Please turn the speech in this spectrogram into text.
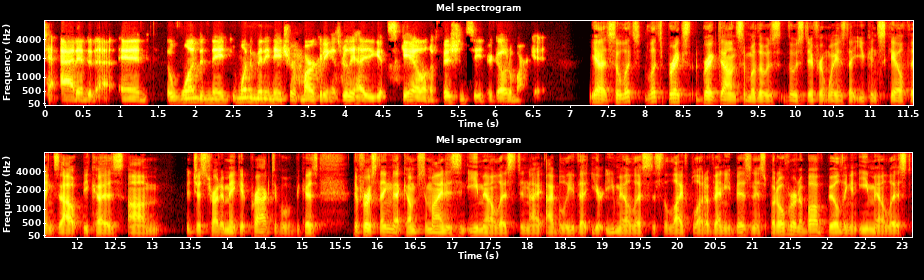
to add into that. And the one to na- one to many nature of marketing is really how you get scale and efficiency in your go to market. Yeah, so let's let's break break down some of those those different ways that you can scale things out because um, just try to make it practical because the first thing that comes to mind is an email list and I, I believe that your email list is the lifeblood of any business but over and above building an email list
